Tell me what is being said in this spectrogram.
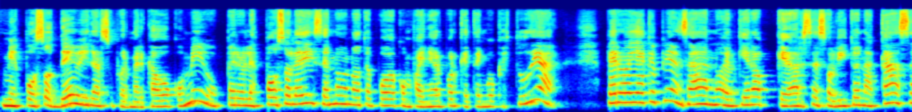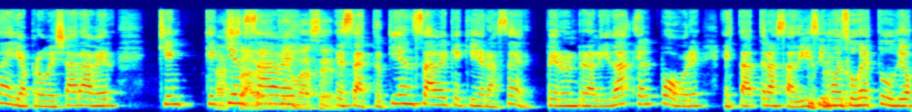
mi esposo debe ir al supermercado conmigo, pero el esposo le dice, no, no te puedo acompañar porque tengo que estudiar. Pero ella que piensa, ah, no, él quiere quedarse solito en la casa y aprovechar a ver quién, quién sabe. Qué va a hacer. Exacto, quién sabe qué quiere hacer. Pero en realidad el pobre está atrasadísimo en sus estudios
